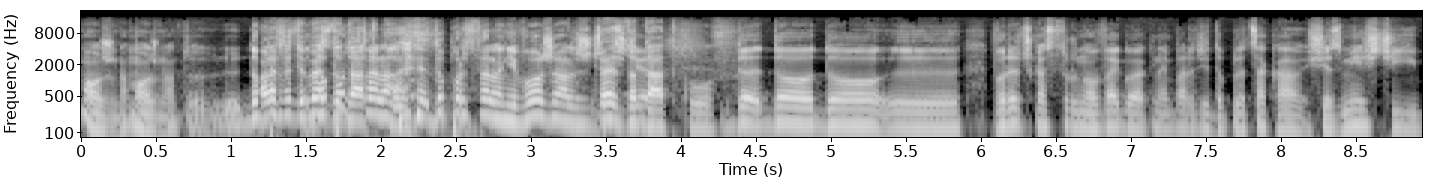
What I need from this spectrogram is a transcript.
Można, można. To, do, Ale wtedy bez do, portfela, dodatków. do portfela nie włożę, ale Bez rzeczywiście... dodatków. Do, do, do y, woreczka strunowego jak najbardziej do plecaka się zmieści,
